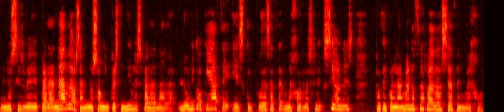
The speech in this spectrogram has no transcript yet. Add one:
no sirve para nada, o sea, no son imprescindibles para nada. Lo único que hace es que puedas hacer mejor las flexiones porque con la mano cerrada se hacen mejor.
